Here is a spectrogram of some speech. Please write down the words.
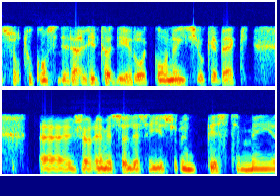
surtout considérant l'état des routes qu'on a ici au Québec. Euh, J'aurais aimé ça l'essayer sur une piste, mais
